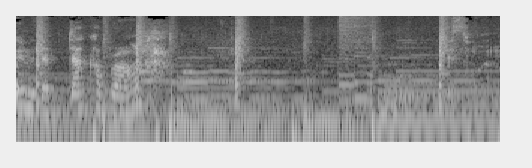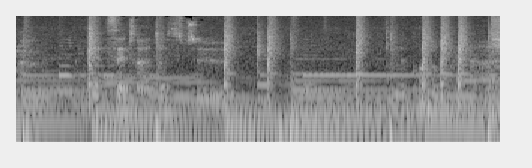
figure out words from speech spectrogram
going with a darker brown this one. Setter just to the corner of my eye.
